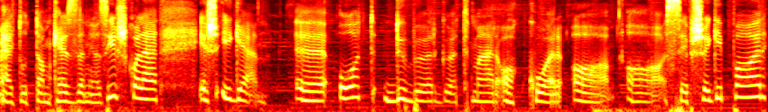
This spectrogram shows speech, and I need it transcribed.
el tudtam kezdeni az iskolát, és igen, ott dübörgött már akkor a, a szépségipar,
